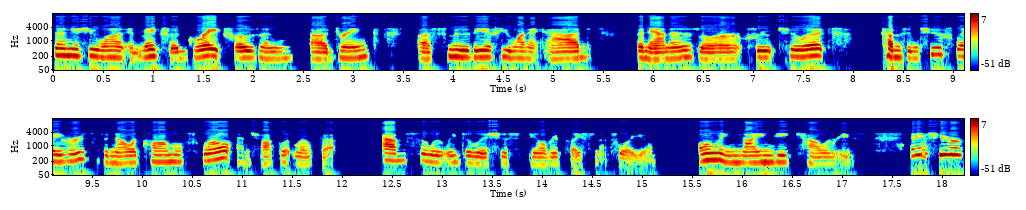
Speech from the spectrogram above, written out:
thin as you want. It makes a great frozen uh, drink, a smoothie if you want to add bananas or fruit to it. Comes in two flavors, vanilla caramel swirl and chocolate roca. Absolutely delicious meal replacement for you. Only 90 calories. And if you're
